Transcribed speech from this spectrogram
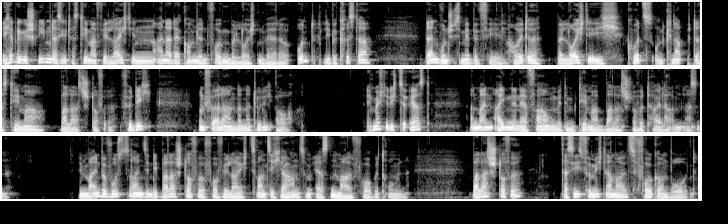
Ich habe ihr geschrieben, dass ich das Thema vielleicht in einer der kommenden Folgen beleuchten werde. Und, liebe Christa, dein Wunsch ist mir Befehl. Heute beleuchte ich kurz und knapp das Thema Ballaststoffe. Für dich und für alle anderen natürlich auch. Ich möchte dich zuerst an meinen eigenen Erfahrungen mit dem Thema Ballaststoffe teilhaben lassen. In mein Bewusstsein sind die Ballaststoffe vor vielleicht 20 Jahren zum ersten Mal vorgedrungen. Ballaststoffe, das hieß für mich damals Vollkornbrot.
